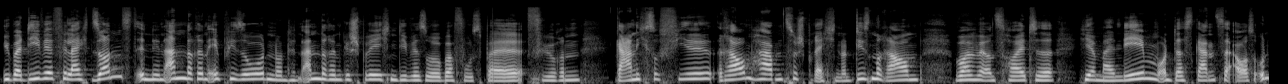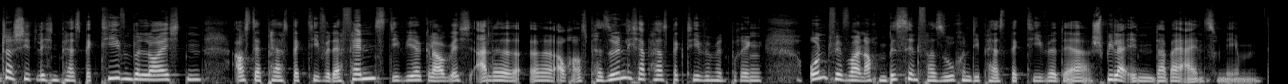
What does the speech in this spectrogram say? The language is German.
über die wir vielleicht sonst in den anderen Episoden und in anderen Gesprächen, die wir so über Fußball führen, gar nicht so viel Raum haben zu sprechen. Und diesen Raum wollen wir uns heute hier mal nehmen und das Ganze aus unterschiedlichen Perspektiven beleuchten. Aus der Perspektive der Fans, die wir, glaube ich, alle äh, auch aus persönlicher Perspektive mitbringen. Und wir wollen auch ein bisschen versuchen, die Perspektive der SpielerInnen dabei einzunehmen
